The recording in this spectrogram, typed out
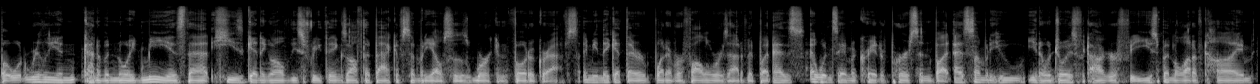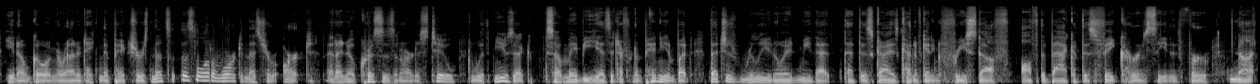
But what really in, kind of annoyed me is that he's getting all these free things off the back of somebody else's work and photographs. I mean, they get their whatever our followers out of it. But as I wouldn't say I'm a creative person, but as somebody who, you know, enjoys photography, you spend a lot of time, you know, going around and taking the pictures. And that's, that's a lot of work and that's your art. And I know Kris is an artist too with music. So maybe he has a different opinion, but that just really annoyed me that, that this guy is kind of getting free stuff off the back of this fake currency for not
